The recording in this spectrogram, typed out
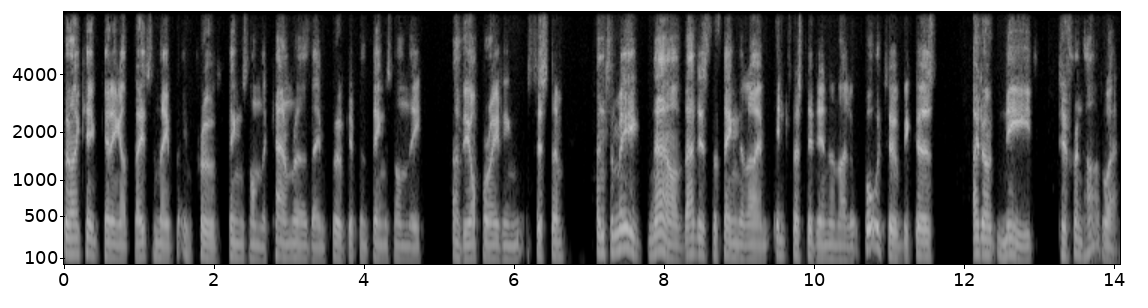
but I keep getting updates and they improve things on the camera. They improve different things on the uh, the operating system. And to me now, that is the thing that I'm interested in and I look forward to because I don't need different hardware.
